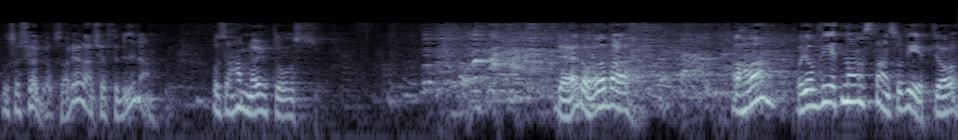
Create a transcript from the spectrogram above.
Och så körde jag, så hade jag redan kört förbi den. Och så hamnade jag ute hos där då. Jag bara, Jaha, och jag vet någonstans så vet jag,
